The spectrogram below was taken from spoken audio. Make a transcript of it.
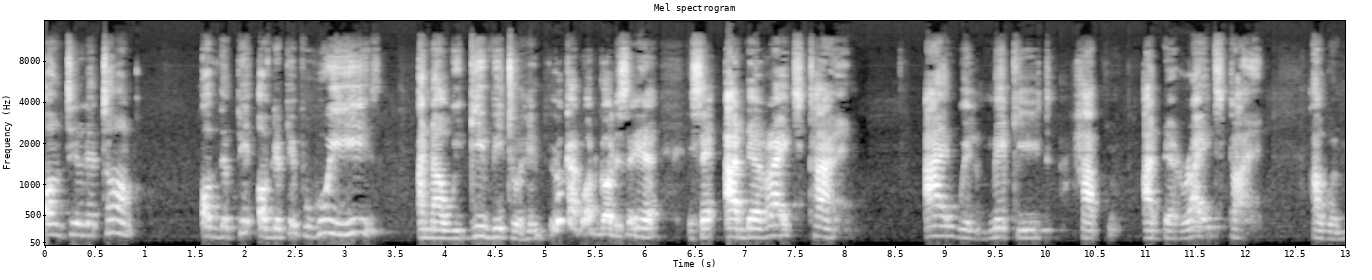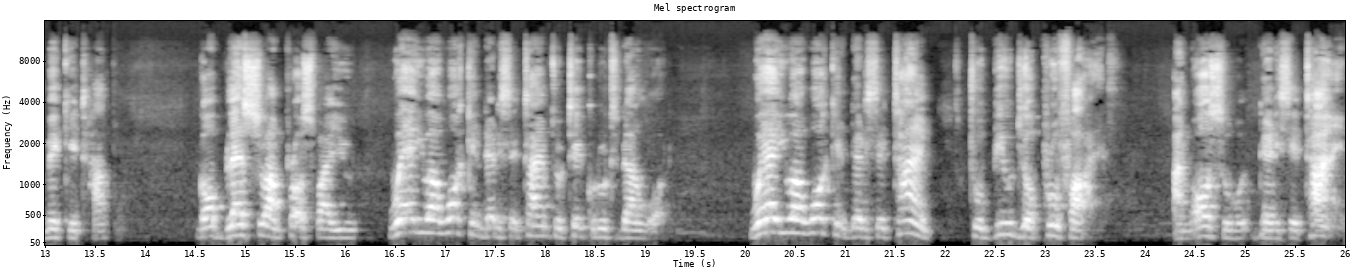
until the turn of the, of the people who he is, and I will give it to him. Look at what God is saying here. He said, At the right time, I will make it happen. At the right time, I will make it happen. God bless you and prosper you. Where you are walking, there is a time to take root downward. Where you are walking, there is a time to build your profile. And also, there is a time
